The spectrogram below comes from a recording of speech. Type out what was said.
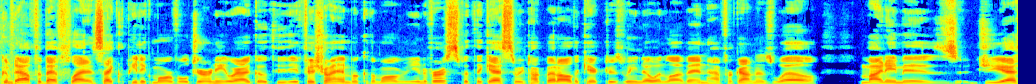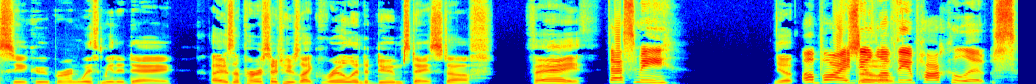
Welcome to Alphabet Flight, encyclopedic Marvel journey, where I go through the official handbook of the Marvel Universe with the guests, and we talk about all the characters we know and love and have forgotten as well. My name is Jesse Cooper, and with me today uh, is a person who's like real into doomsday stuff. Faith. That's me. Yep. Oh boy, I do love the apocalypse.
